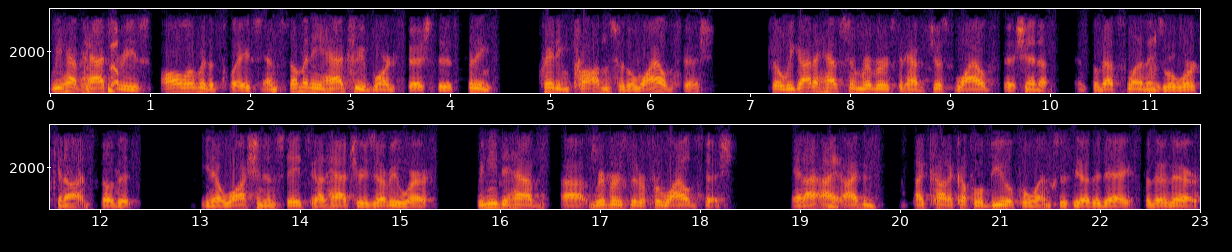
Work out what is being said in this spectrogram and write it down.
We have hatcheries no. all over the place, and so many hatchery-born fish that it's putting, creating problems for the wild fish. So we got to have some rivers that have just wild fish in them, and so that's one of the things we're working on. So that, you know, Washington State's got hatcheries everywhere, we need to have uh, rivers that are for wild fish. And I, I, I've been, I caught a couple of beautiful ones just the other day, so they're there.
